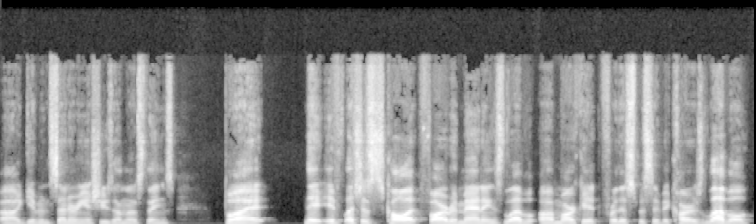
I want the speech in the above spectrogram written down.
uh, given centering issues on those things. But if let's just call it Favre and Manning's level uh, market for this specific card's level,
